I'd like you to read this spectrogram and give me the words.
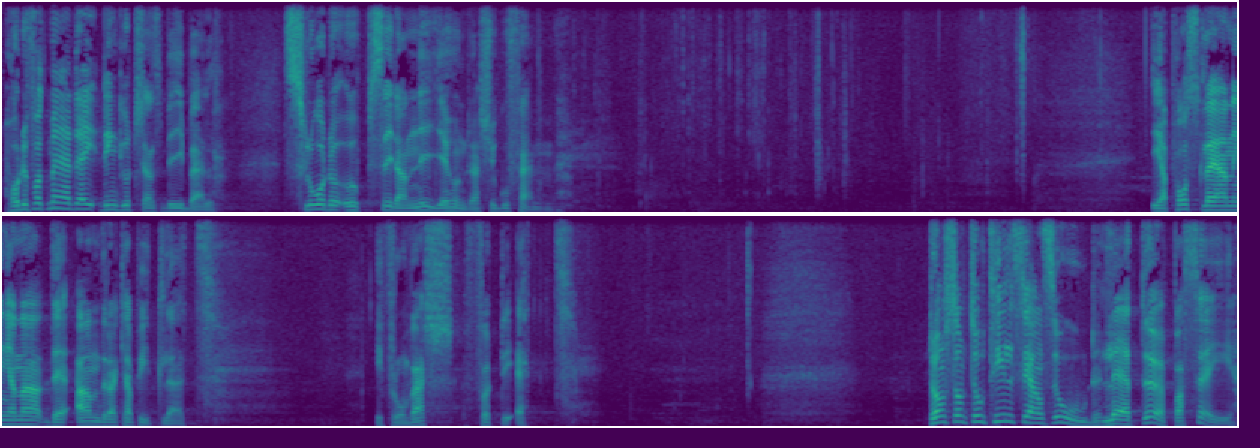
Har du fått med dig din gudstjänstbibel slå då upp sidan 925. I Apostlagärningarna, det andra kapitlet, ifrån vers 41. De som tog till sig hans ord lät döpa sig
